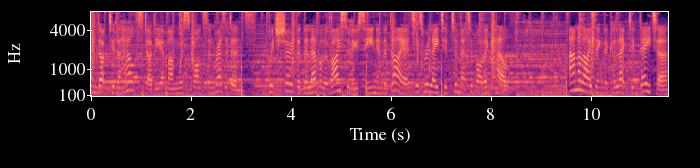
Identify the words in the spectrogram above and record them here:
conducted a health study among Wisconsin residents, which showed that the level of isoleucine in the diet is related to metabolic health. Analyzing the collected data,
